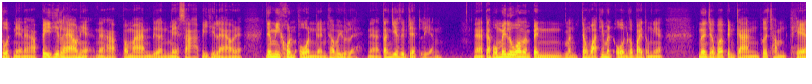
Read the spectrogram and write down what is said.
สุดเนี่ยนะครับปีที่แล้วเนี่ยนะครับประมาณเดือนเมษาปีที่แล้วเนี่ยยังมีคนโอนเงินเข้าไปอยู่เลยนะตั้ง 27 เหรียญนะแต่ผมไม่รู้ว่ามันเป็นมันจังหวะที่มันโอนเข้าไปตรงเนี้ย เนื่องจากว่าเป็นการเพื่อทำเทส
